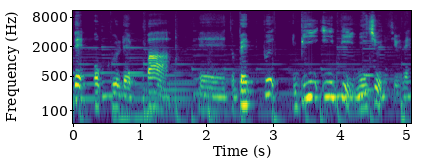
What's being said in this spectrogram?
で送れば、え、ー、と、 BEP BEP20 っていうね、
